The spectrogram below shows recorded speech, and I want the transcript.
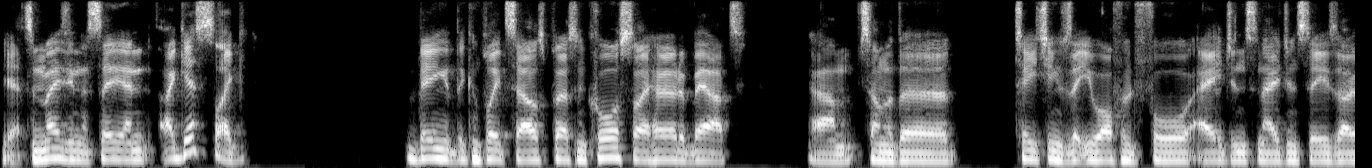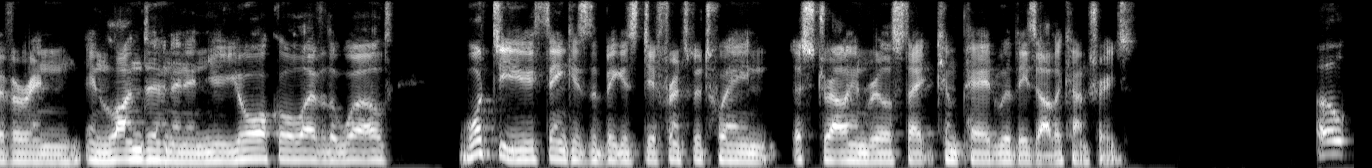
Yeah, it's amazing to see. And I guess like being at the complete salesperson course, I heard about um, some of the teachings that you offered for agents and agencies over in in London and in New York, all over the world. What do you think is the biggest difference between Australian real estate compared with these other countries? Well,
